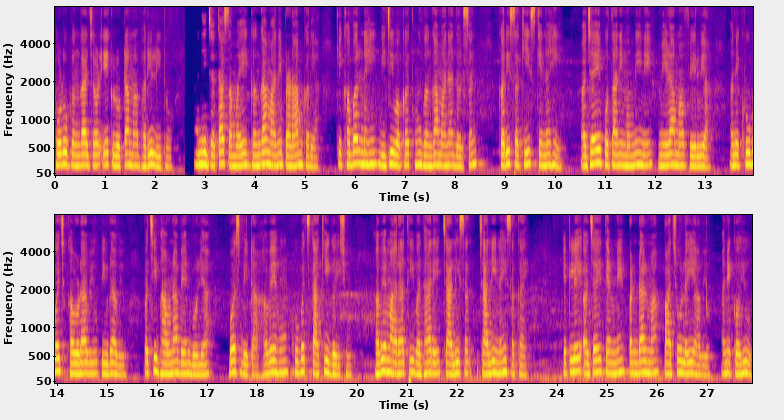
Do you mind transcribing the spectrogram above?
થોડું ગંગાજળ એક લોટામાં ભરી લીધો. અને જતા સમયે ગંગામાને પ્રણામ કર્યા કે ખબર નહીં બીજી વખત હું ગંગામાના દર્શન કરી શકીશ કે નહીં. અજયે પોતાની મમ્મીને મેળામાં ફેરવ્યા અને ખૂબ જ ખવડાવ્યું, પીવડાવ્યું. પછી ભાવનાબેન બોલ્યા, બસ બેટા, હવે હું ખૂબ જ થાકી ગઈ છું. હવે મારાથી વધારે ચાલી ચાલી નહીં શકાય. એટલે અજય તેમને પંડાલમાં પાછો લઈ આવ્યો અને કહ્યું,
